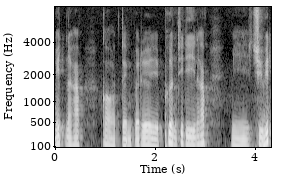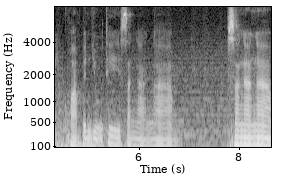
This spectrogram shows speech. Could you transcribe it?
มิตรนะครับ ก็เต็มไปด้วยเพื่อนที่ดีนะครับ มีชีวิตความเป็นอยู่ที่สง่างาม สง่างาม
